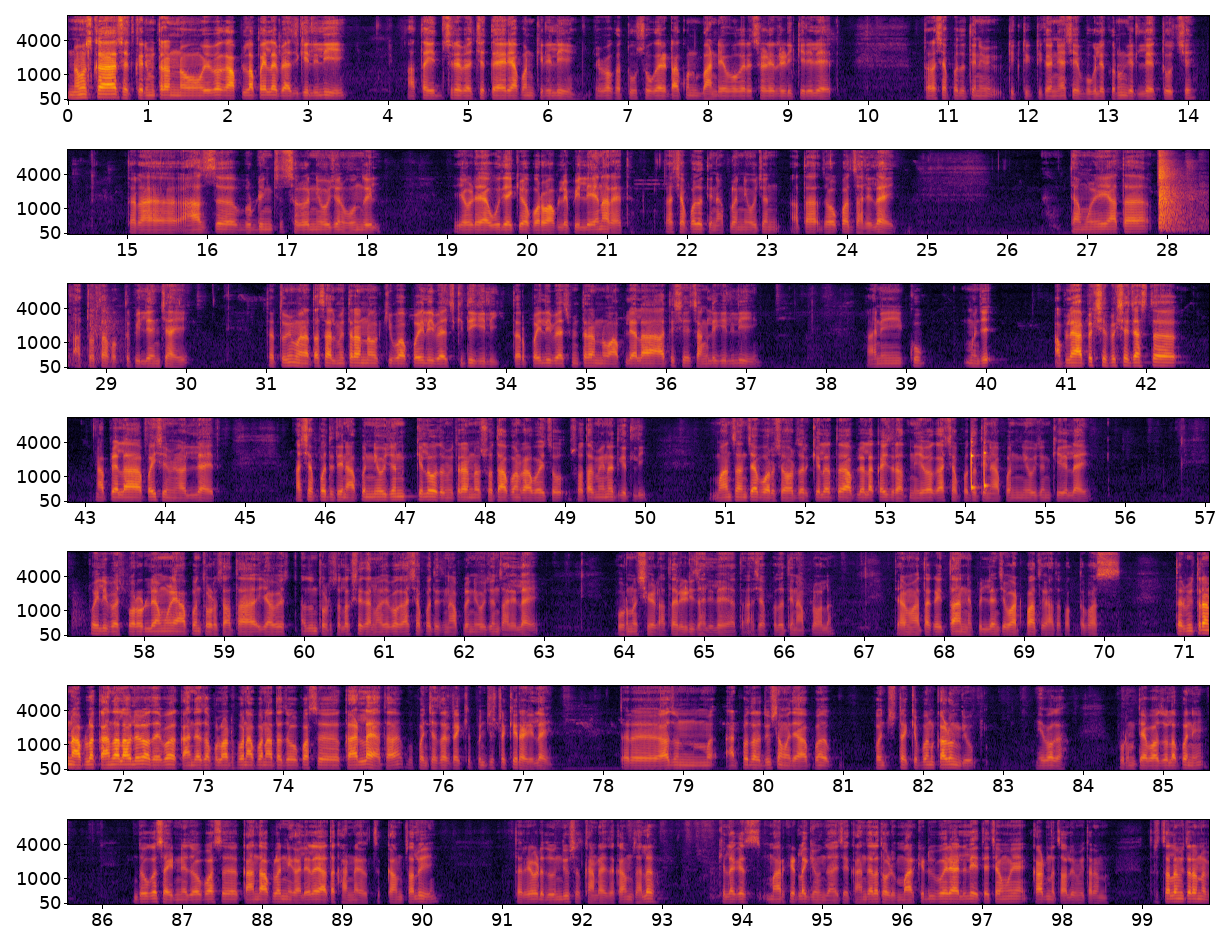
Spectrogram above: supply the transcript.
नमस्कार शेतकरी मित्रांनो. हे बघा आपला पहिला बॅच गेलेली. आता ही दुसऱ्या बॅचची तयारी आपण केलेली. आहे हे बघा तूस वगैरे टाकून भांडे वगैरे सगळे रेडी केलेले आहेत. तर अशा पद्धतीने ठिकठिक ठिकाणी असे भुगले करून घेतले आहेत तूसचे. तर आज ब्रुडिंगचं सगळं नियोजन होऊन जाईल. एवढ्या उद्या किंवा परवा आपले पिल्ले येणार आहेत. तर अशा पद्धतीने आपलं नियोजन आता जवळपास झालेलं आहे. त्यामुळे आता आतुरता फक्त पिल्यांची आहे. तर तुम्ही म्हणत असाल मित्रांनो किंवा पहिली बॅच किती गेली? तर पहिली बॅच मित्रांनो आपल्याला अतिशय चांगली गेलेली आणि खूप म्हणजे आपल्या अपेक्षेपेक्षा जास्त आपल्याला पैसे मिळालेले आहेत. अशा पद्धतीने आपण नियोजन केलं होतं मित्रांनो. स्वतः आपण राबवायचो स्वतः मेहनत घेतली. माणसांच्या भरोशावर जर केलं तर आपल्याला काहीच राहत नाही. बघा अशा पद्धतीने आपण नियोजन केलेलं आहे. पहिली बॅच परवडल्यामुळे आपण थोडंसं आता यावेळेस अजून थोडंसं लक्ष घालणार आहे. बघा अशा पद्धतीनं आपलं नियोजन झालेलं आहे. पूर्ण शेड आता रेडी झालेलं आहे आता अशा पद्धतीने आपलंवाला त्यामुळे आता काही ताण नाही पिल्ल्यांची वाट पाहतोय आता फक्त बस. तर मित्रांनो आपला कांदा लावलेला होता हे बघा कांद्याचा प्लॉट पण आपण आता जवळपास काढला आहे आता. पंच्याहत्तर टक्के पंचवीस टक्के राहिलेला आहे. तर अजून म- आठ पंधरा दिवसामध्ये आपण पंचवीस टक्के पण काढून घेऊ. हे बघा पूर्ण त्या बाजूला पण आहे. दोघं साईडने जवळपास कांदा आपला निघालेला आहे. आता खांडायचं काम चालू आहे. तर एवढं दोन दिवसात खांडायचं काम झालं की लगेच मार्केटला घेऊन जायचं कांद्याला थोडी मार्केट बी बरे आलेले आहे. त्याच्यामुळे काढणं चालू आहे मित्रांनो. तर चला मित्रांनो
